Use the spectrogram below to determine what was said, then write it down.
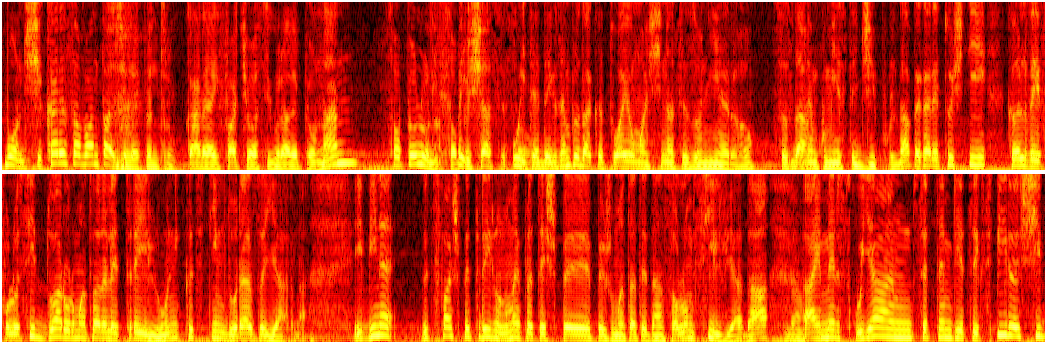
Bun, și care sunt avantajele pentru care ai face o asigurare pe un an sau pe o lună sau pe șase? Sau... Păi, Uite, de exemplu, dacă tu ai o mașină sezonieră, să spunem Da. cum este Jeepul, da, pe care tu știi că îl vei folosi doar următoarele 3 luni, cât timp durează iarna. Ei bine, îți faci pe 3 luni, nu mai plătești pe, pe jumătate de an. Sau luăm Silvia, da? Da. Ai mers cu ea, în septembrie îți expiră și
